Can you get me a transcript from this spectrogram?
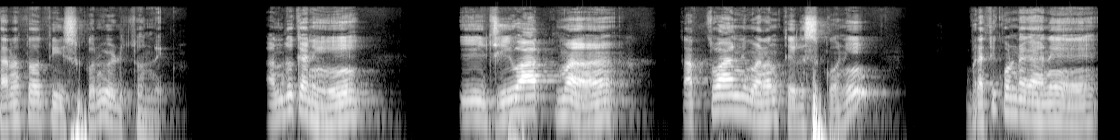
తనతో తీసుకుని వెళుతుంది అందుకని ఈ జీవాత్మ తత్వాన్ని మనం తెలుసుకొని బ్రతికుండగానే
